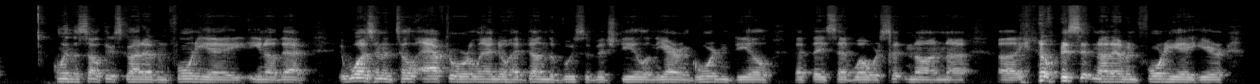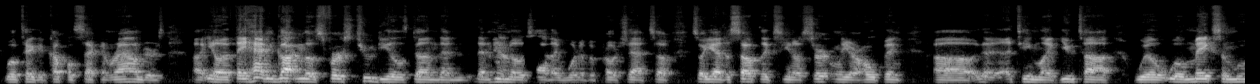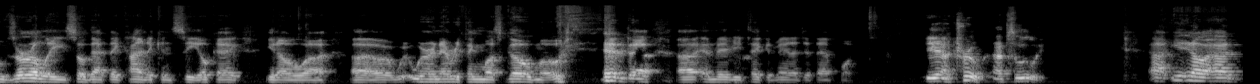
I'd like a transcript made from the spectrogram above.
when the Celtics got Evan Fournier. You know that it wasn't until after Orlando had done the Vucevic deal and the Aaron Gordon deal that they said, "Well, we're sitting on, uh, uh, you know, we're sitting on Evan Fournier here. We'll take a couple second rounders." Uh, you know, if they hadn't gotten those first two deals done, then then who yeah. knows how they would have approached that. So, so yeah, the Celtics, you know, certainly are hoping uh, a team like Utah will will make some moves early so that they kind of can see, okay, you know, uh, uh, we're in everything must go mode. and uh, uh, and maybe take advantage at that point. Yeah, true, absolutely. uh, you know, uh,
